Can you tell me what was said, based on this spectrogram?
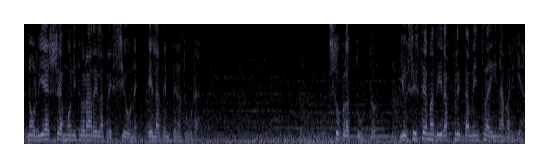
non riesce a monitorare la pressione e la temperatura. Soprattutto, il sistema di raffreddamento è in avaria.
